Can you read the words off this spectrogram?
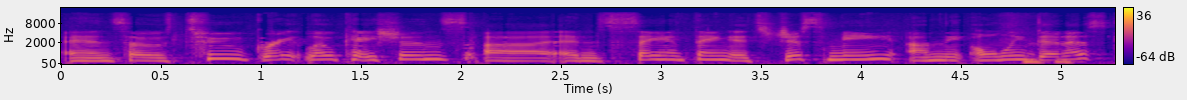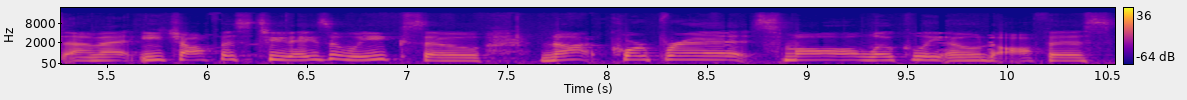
And so two great locations. Uh, and same thing, it's just me. I'm the only dentist. I'm at each office two days a week, so not corporate, small, locally owned office,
